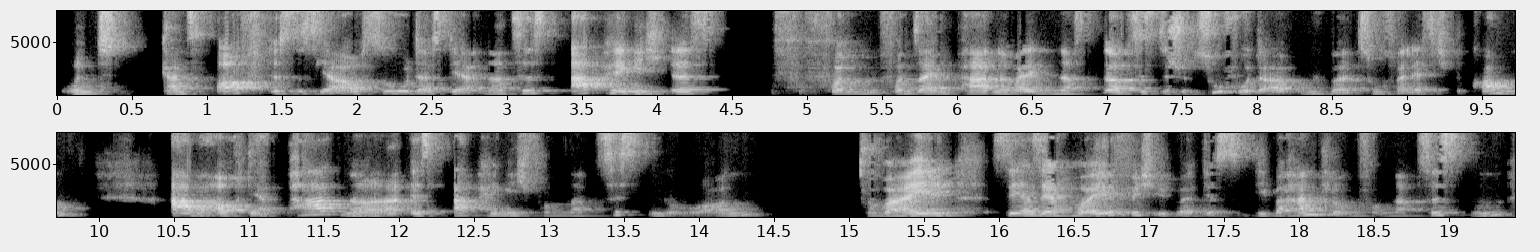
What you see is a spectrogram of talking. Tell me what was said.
Und ganz oft ist es ja auch so, dass der Narzisst abhängig ist von, von seinem Partner, weil die narzisstische Zufuhr darüber zuverlässig bekommen. Aber auch der Partner ist abhängig vom Narzissten geworden, weil sehr, sehr häufig über das, die Behandlung vom Narzissten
